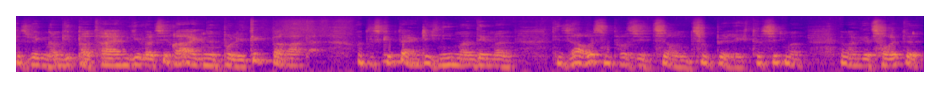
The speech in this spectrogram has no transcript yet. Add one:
Deswegen haben die Parteien jeweils ihre eigenen Politikberater. Und es gibt eigentlich niemanden, dem man diese Außenposition zubilligt. Das sieht man, wenn man jetzt heute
